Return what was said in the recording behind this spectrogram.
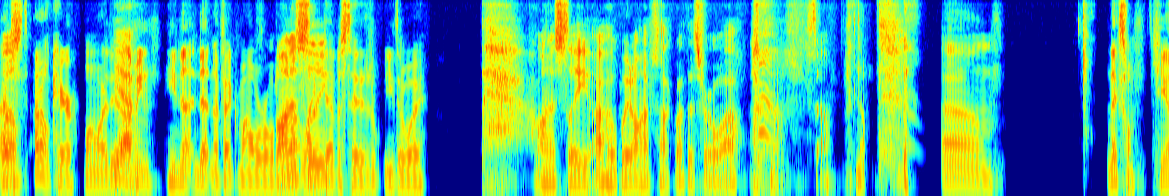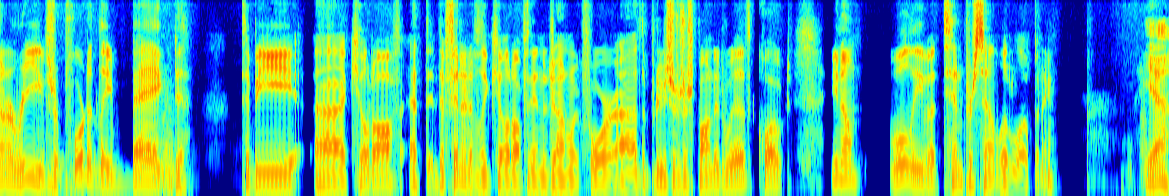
Well, just I don't care one way or the yeah. other. I mean, he doesn't affect my world. I'm not Honestly- like devastated either way. honestly, I hope we don't have to talk about this for a while. So no. so Um, next one. Keanu Reeves reportedly begged to be uh, killed off at the definitively killed off at the end of John Wick Four. Uh, the producers responded with, "quote You know, we'll leave a ten percent little opening." Yeah,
